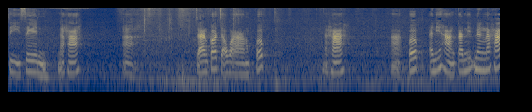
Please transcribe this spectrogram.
4เซนนะคะอ่าจานก็จะวางปุ๊บนะคะ ปุ๊บ อันนี้ห่างกันนิดนึงนะคะ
